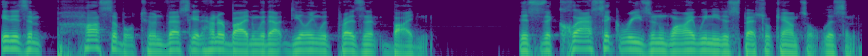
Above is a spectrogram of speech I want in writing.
it is impossible to investigate Hunter Biden without dealing with President Biden. This is a classic reason why we need a special counsel. Listen.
